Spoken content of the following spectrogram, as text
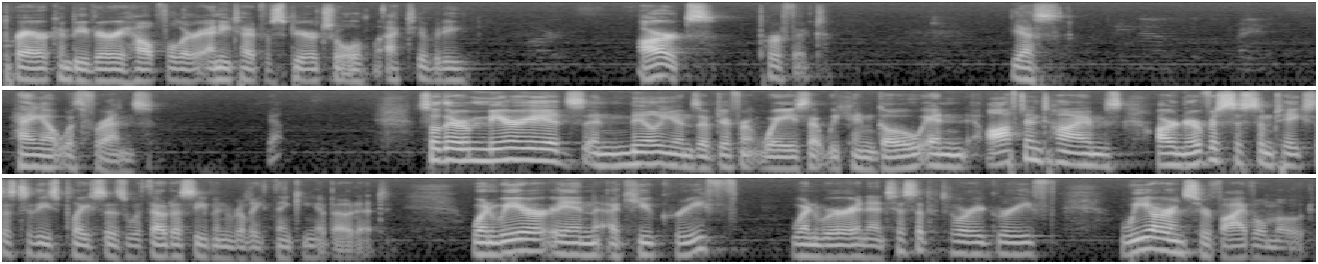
Prayer can be very helpful or any type of spiritual activity. Arts. Perfect. Yes. Hang out with friends. So there are myriads and millions of different ways that we can go, and oftentimes our nervous system takes us to these places without us even really thinking about it. When we are in acute grief, when we're in anticipatory grief, we are in survival mode.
